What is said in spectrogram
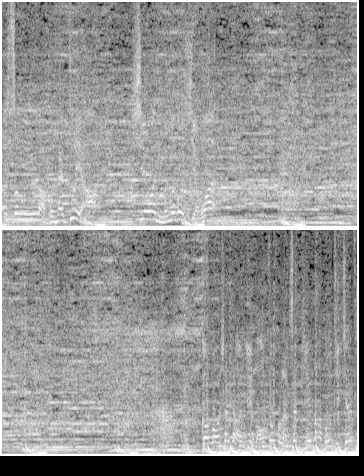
子声音有点不太对啊，希望你们能够喜欢。高高山上一老僧，不了身披大斗几千层。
